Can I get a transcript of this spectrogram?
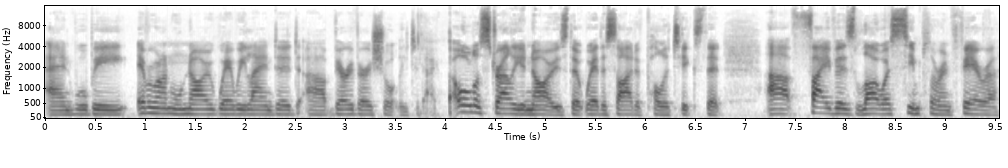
and will be everyone will know where we landed uh, very, very shortly today. All Australia knows that we're the side of politics that uh, favours lower, simpler, and fairer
